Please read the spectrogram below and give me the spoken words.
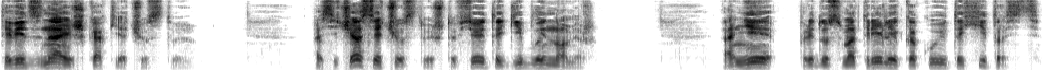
ты ведь знаешь, как я чувствую. А сейчас я чувствую, что все это гиблый номер. Они предусмотрели какую-то хитрость,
